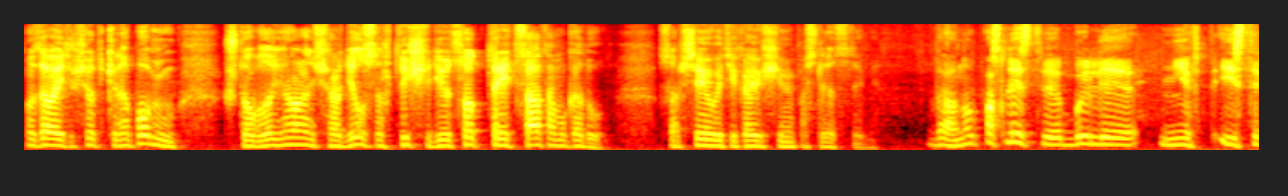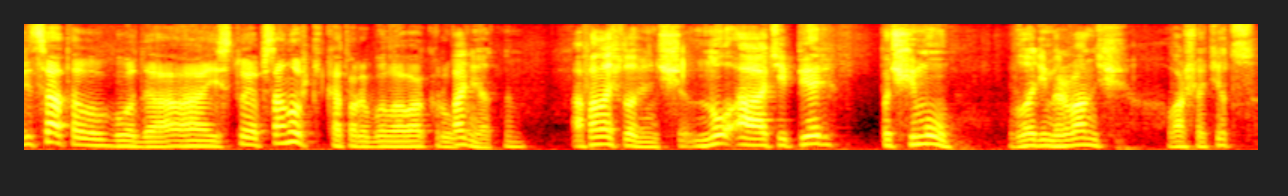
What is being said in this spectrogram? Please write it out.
Ну, давайте все-таки напомним, что Владимир Иванович родился в 1930 году со всеми вытекающими последствиями. Да, ну последствия были не из 30-го года, а из той обстановки, которая была вокруг. Понятно. Афанасий Владимирович, ну а теперь почему Владимир Иванович, ваш отец,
